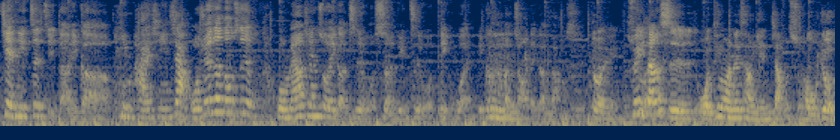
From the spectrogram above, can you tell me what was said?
建立自己的一个品牌形象，我觉得这都是我们要先做一个自我设定、自我定位一个很重要的一个方式。嗯、对，所以当时我听完那场演讲的时候，我就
